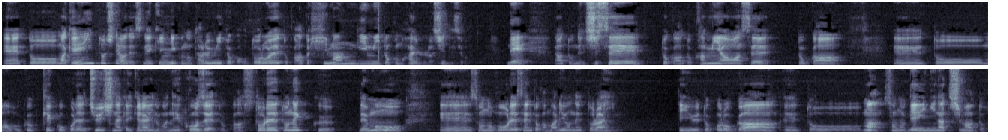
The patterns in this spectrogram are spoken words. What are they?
えーとまあ、原因としてはですね筋肉のたるみとか衰えとかあと肥満気味とかも入るらしいんですよ。であとね姿勢とかあと噛み合わせとかえーとまあ、僕結構これ注意しなきゃいけないのが猫背とかストレートネックでも、えーそのほうれい線とかマリオネットラインっていうところが、えーとまあ、その原因になってしまうと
